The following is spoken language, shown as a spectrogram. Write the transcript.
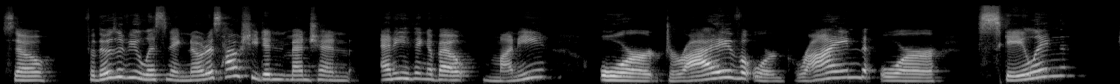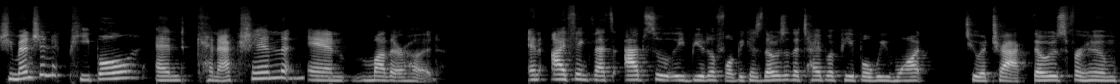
so for those of you listening notice how she didn't mention anything about money or drive or grind or scaling. She mentioned people and connection mm-hmm. and motherhood. And I think that's absolutely beautiful because those are the type of people we want to attract, those for whom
